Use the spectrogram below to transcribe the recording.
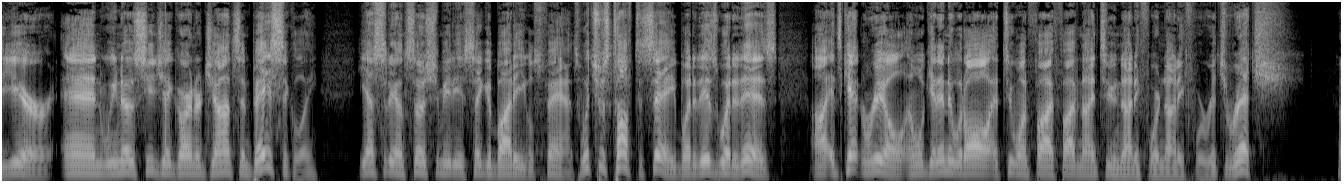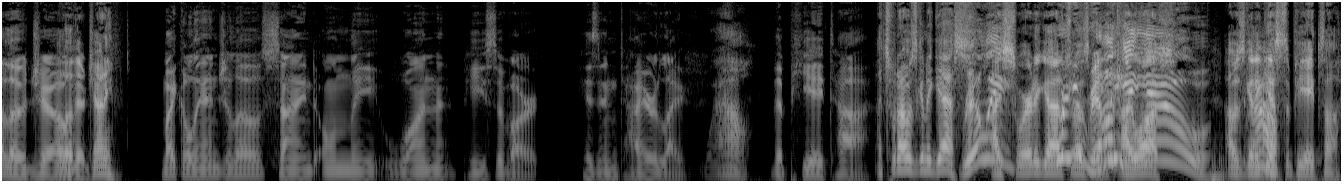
year. And we know CJ Gardner Johnson basically yesterday on social media said goodbye to Eagles fans, which was tough to say, but it is what it is. Uh, it's getting real, and we'll get into it all at 215 592 9494. Rich Rich. Hello, Joe. Hello there, Johnny. Michelangelo signed only one piece of art his entire life. Wow. The Pietà. That's what I was going to guess. Really? I swear to God. Were you I was gonna- really? I was. You. I was going to Wow. guess the Pietà.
